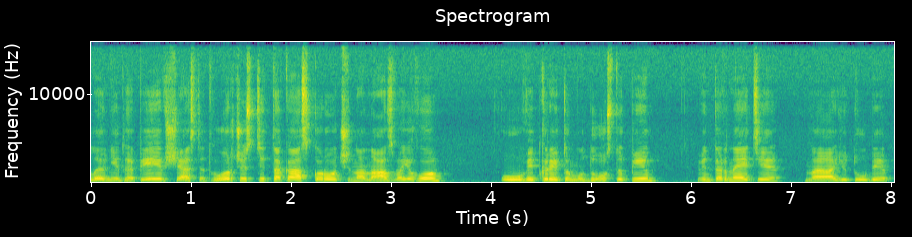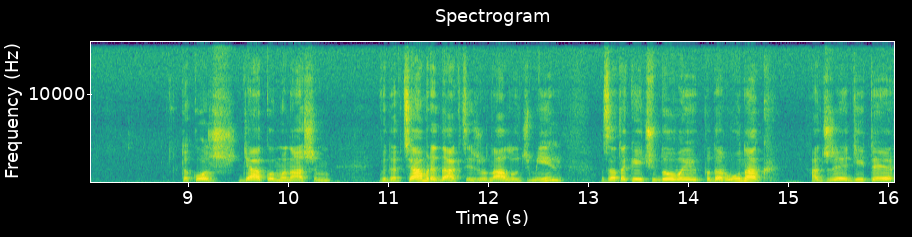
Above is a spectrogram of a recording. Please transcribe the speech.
Леонід Гапєєв Щастя творчості, така скорочена назва його у відкритому доступі в інтернеті на Ютубі. Також дякуємо нашим видавцям редакції журналу Джміль за такий чудовий подарунок. Адже діти,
